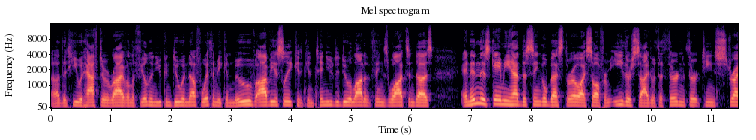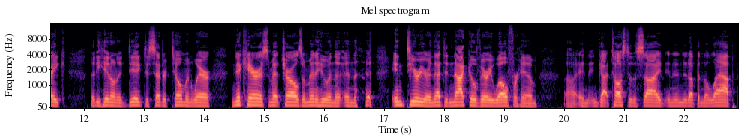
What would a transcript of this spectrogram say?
uh, that he would have to arrive on the field, and you can do enough with him. He can move, obviously, can continue to do a lot of the things Watson does. And in this game, he had the single best throw I saw from either side with a third and 13 strike that he hit on a dig to Cedric Tillman, where Nick Harris met Charles Omenihu in the in the interior, and that did not go very well for him, uh, and, and got tossed to the side and ended up in the lap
